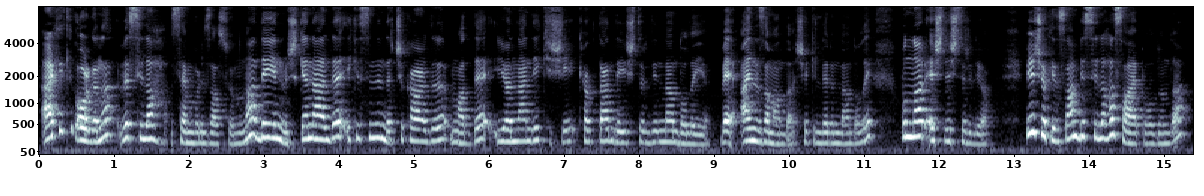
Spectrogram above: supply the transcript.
Erkeklik organı ve silah sembolizasyonuna değinmiş. Genelde ikisinin de çıkardığı madde yönlendiği kişiyi kökten değiştirdiğinden dolayı ve aynı zamanda şekillerinden dolayı bunlar eşleştiriliyor. Birçok insan bir silaha sahip olduğunda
